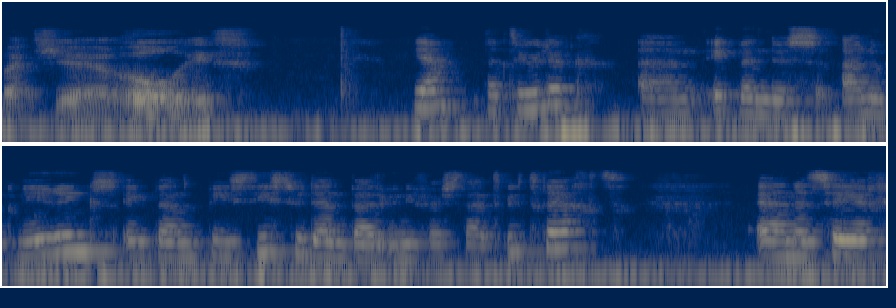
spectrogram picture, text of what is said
wat je rol is? Ja, natuurlijk. Ehm, ik ben dus Anouk Nerings. Ik ben PhD-student bij de Universiteit Utrecht. En het CRG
